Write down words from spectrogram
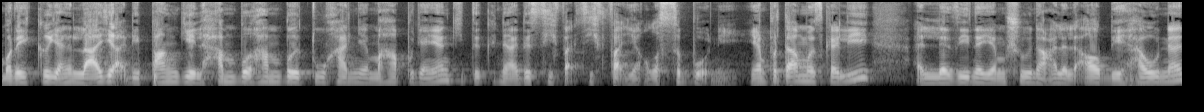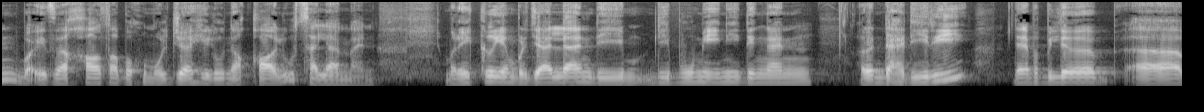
mereka yang layak dipanggil hamba-hamba Tuhan yang Maha Penyayang kita kena ada sifat-sifat yang Allah sebut ni. Yang pertama sekali allazina yamshuna 'alal ardi haunan wa idza khatabahumul jahiluna qalu salaman. Mereka yang berjalan di di bumi ini dengan rendah diri dan apabila uh,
